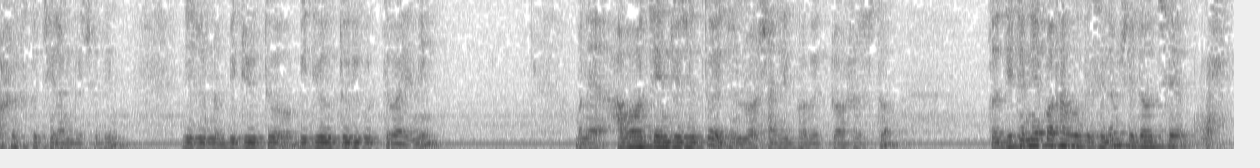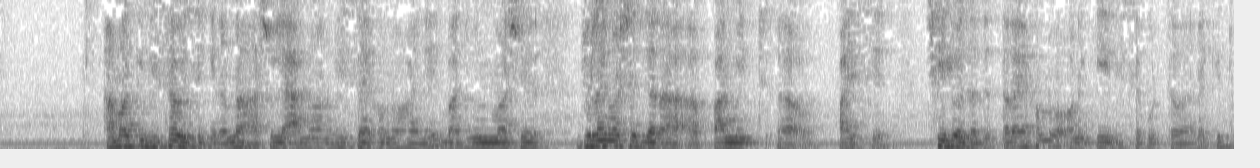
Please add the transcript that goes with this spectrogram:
অসুস্থ ছিলাম কিছুদিন যে জন্য ভিডিও তো, ভিডিও তৈরি করতে পারিনি। মানে আবহাওয়া চেঞ্জ হয়ে যেত এই জন্য শারীরিকভাবে একটু অসুস্থ। তো যেটা নিয়ে কথা বলতেছিলাম সেটা হচ্ছে, আমার কি ভিসা হয়েছে কিনা? না, আসলে আমার ভিসা এখনও হয়নি বা জুন মাসের, জুলাই মাসের যারা পারমিট পাইছে ছিল যাদের, তারা এখনও অনেকেই ভিসা করতে পারে না, কিন্তু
